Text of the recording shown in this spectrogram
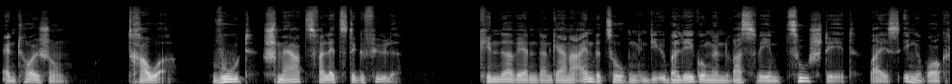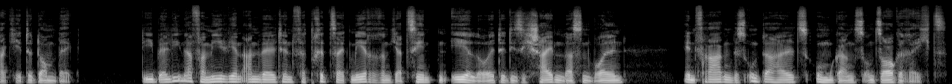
Enttäuschung, Trauer, Wut, Schmerz, verletzte Gefühle. Kinder werden dann gerne einbezogen in die Überlegungen, was wem zusteht, weiß Ingeborg Rakete Dombeck. Die Berliner Familienanwältin vertritt seit mehreren Jahrzehnten Eheleute, die sich scheiden lassen wollen, in Fragen des Unterhalts, Umgangs und Sorgerechts.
